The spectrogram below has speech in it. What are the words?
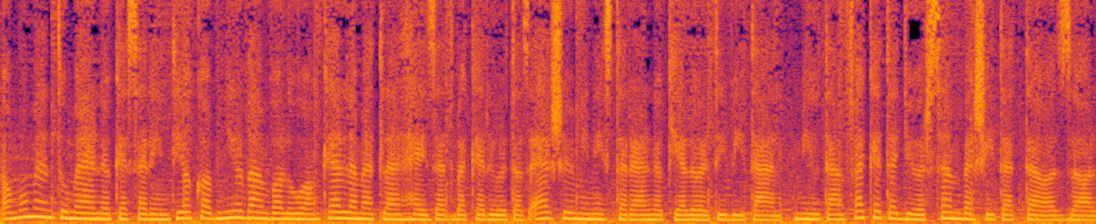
A Momentum elnöke szerint Jakab nyilvánvalóan kellemetlen helyzetbe került az első miniszterelnök jelölti vitán, miután Fekete Győr szembesítette azzal,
